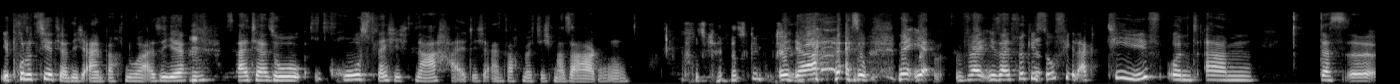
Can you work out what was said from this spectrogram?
ihr produziert ja nicht einfach nur. Also ihr mhm. seid ja so großflächig nachhaltig, einfach möchte ich mal sagen. Das klingt gut. Ja, also, ne, ihr, weil ihr seid wirklich ja. so viel aktiv und ähm, das, äh,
